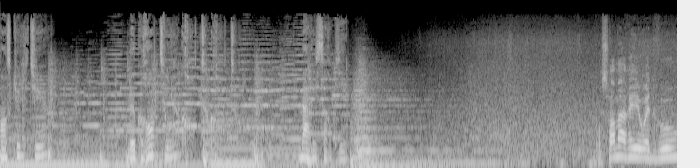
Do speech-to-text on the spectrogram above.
France Culture, le grand tour, le grand tour, grand tour. Marie Sorbier. Bonsoir Marie, où êtes-vous?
